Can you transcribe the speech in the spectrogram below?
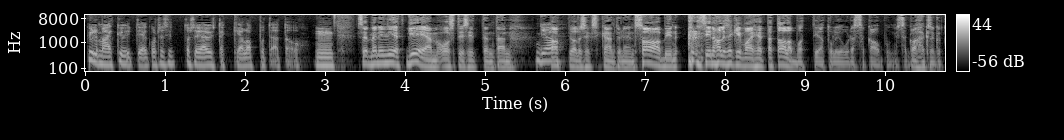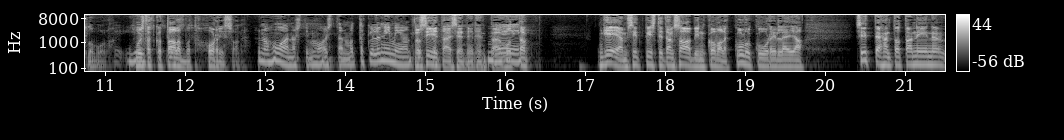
kylmää kyytiä, kun se sitten tosiaan yhtäkkiä loppui tämä touhu. Mm, se meni niin, että GM osti sitten tämän Joo. tappiolliseksi kääntyneen Saabin. Siinä oli sekin vaihe, että Talbottia tuli uudessa kaupungissa 80-luvulla. Just, Muistatko just. Talbot Horizon? No huonosti muistan, mutta kyllä nimi on No tuttu. siitä ei sen enempää, Ei. mutta GM sitten pisti tämän Saabin kovalle kulukuurille ja sittenhän tota niin, ö,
